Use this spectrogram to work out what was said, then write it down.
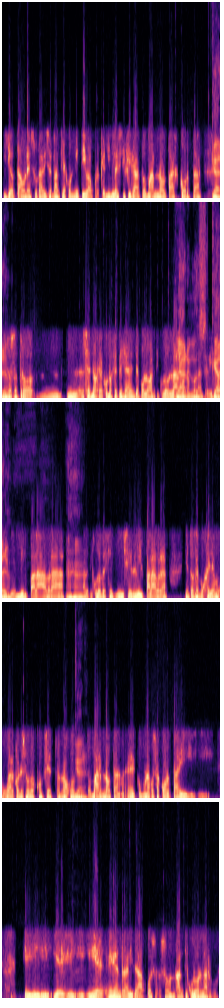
Y Jotdown es una disonancia cognitiva, porque en inglés significa tomar notas cortas, y nosotros mm, se nos reconoce precisamente por los artículos largos, por la entrevista de 10.000 palabras, artículos de 6.000, 7.000 palabras. Y entonces pues queríamos jugar con esos dos conceptos, ¿no? Tomar nota, eh, como una cosa corta y y, y, en realidad pues son artículos largos.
